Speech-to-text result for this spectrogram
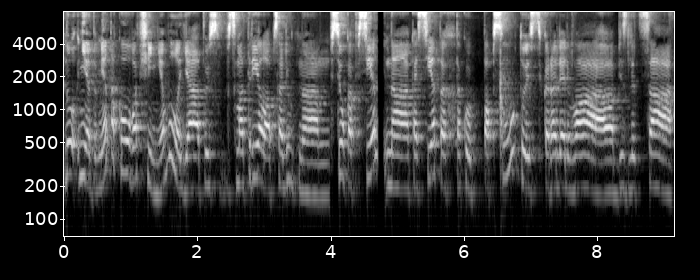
Ну, нет, у меня такого вообще не было. Я, то есть, смотрела абсолютно все как все на кассетах такой попсу, то есть «Короля льва», «Без лица»,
